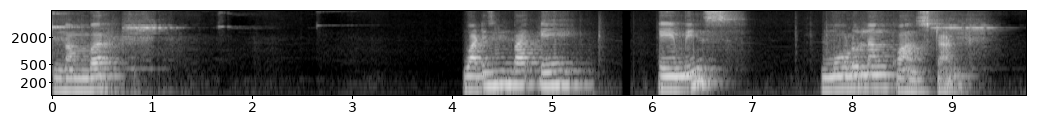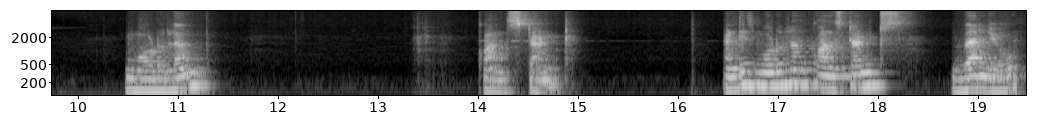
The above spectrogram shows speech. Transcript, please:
number. What is meant by a? A means modulum constant. Modulum constant. And this modulum constant's value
